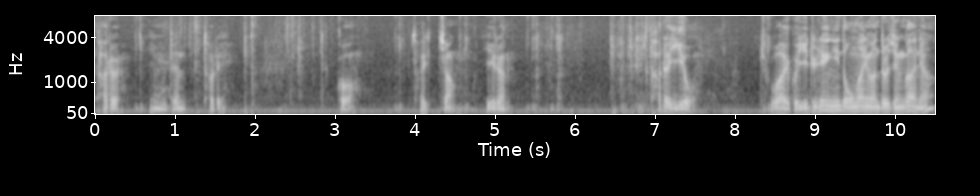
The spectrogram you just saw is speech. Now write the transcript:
카르 인벤토리 됐고 설정 이름 카르 2호 좋아 이거 일링이 너무 많이 만들어지는 거 아니야?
